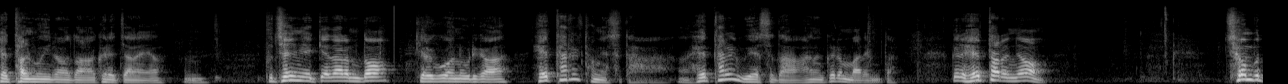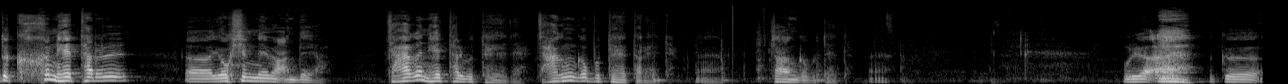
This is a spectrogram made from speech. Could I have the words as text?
해탈무이로다 그랬잖아요. 음. 부처님의 깨달음도 결국은 우리가 해탈을 통해서다. 어, 해탈을 위해서다 하는 그런 말입니다. 그래 해탈은요 처음부터 큰 해탈을 어, 욕심내면 안 돼요. 작은 해탈부터 해야 돼. 작은 것부터 해탈해야 돼. 예. 작은 것부터 돼. 예. 우리가 그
